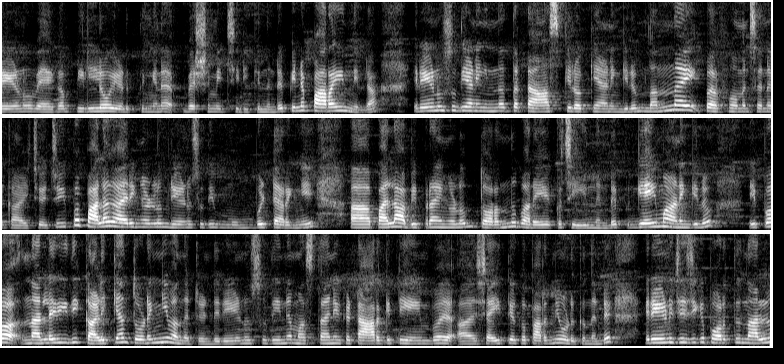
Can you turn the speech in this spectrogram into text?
രേണു വേഗം പില്ലോ എടുത്ത് ഇങ്ങനെ വിഷമിച്ചിരിക്കുന്നുണ്ട്. പിന്നെ പറയുന്നില്ല. രേണു സുധിയാണെങ്കിൽ ഇന്നത്തെ ടാസ്കിലൊക്കെ ആണെങ്കിലും നന്നായി പെർഫോമൻസ് തന്നെ കാഴ്ചവെച്ചു. ഇപ്പോൾ പല കാര്യങ്ങളിലും രേണു സുധി മുമ്പിട്ടിറങ്ങി പല പല അഭിപ്രായങ്ങളും തുറന്ന് പറയുകയൊക്കെ ചെയ്യുന്നുണ്ട്. ഗെയിം ആണെങ്കിലും ഇപ്പോൾ നല്ല രീതിയിൽ കളിക്കാൻ തുടങ്ങി വന്നിട്ടുണ്ട്. രേണു സുധീനെ മസ്താനിയൊക്കെ ടാർഗറ്റ് ചെയ്യുമ്പോൾ ശൈത്യമൊക്കെ പറഞ്ഞു കൊടുക്കുന്നുണ്ട്. രേണു ചേച്ചിക്ക് പുറത്ത് നല്ല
